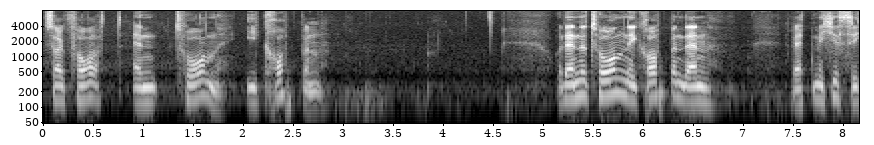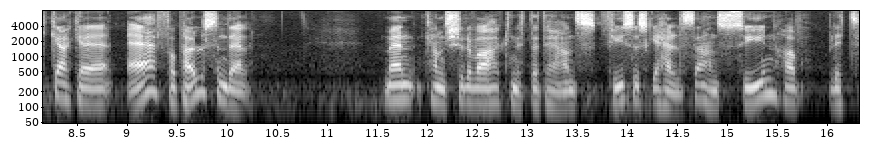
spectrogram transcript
så har jeg fått en tårn i kroppen. Og denne tårnen i kroppen, den vet vi ikke sikkert hva er for Paulus en del. Men kanskje det var knyttet til hans fysiske helse. Hans syn har blitt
